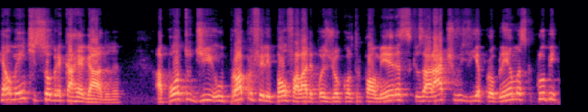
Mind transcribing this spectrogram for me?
realmente sobrecarregado, né? A ponto de o próprio Felipão falar depois do jogo contra o Palmeiras que o Zarate vivia problemas, que o clube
